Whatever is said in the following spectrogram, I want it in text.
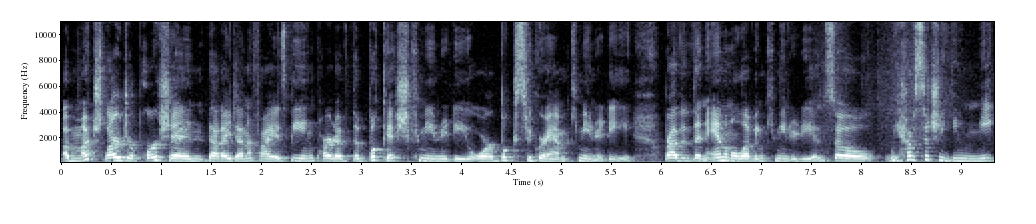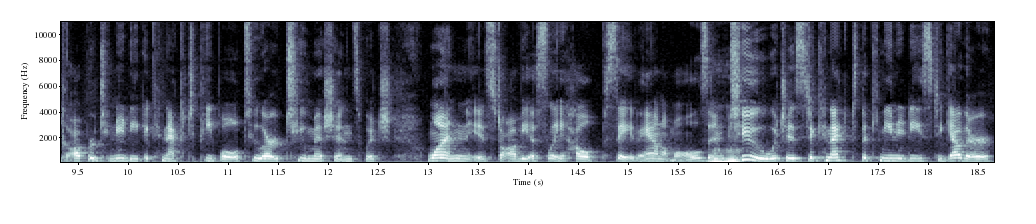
a much larger portion that identify as being part of the bookish community or bookstagram community rather than animal loving community. And so we have such a unique opportunity to connect people to our two missions, which one is to obviously help save animals, and mm-hmm. two, which is to connect the communities together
